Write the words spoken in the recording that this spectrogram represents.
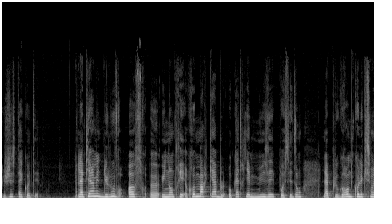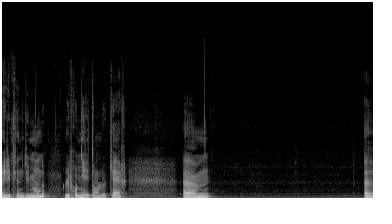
juste à côté. La pyramide du Louvre offre euh, une entrée remarquable au quatrième musée possédant la plus grande collection égyptienne du monde, le premier étant le Caire. Euh, euh,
